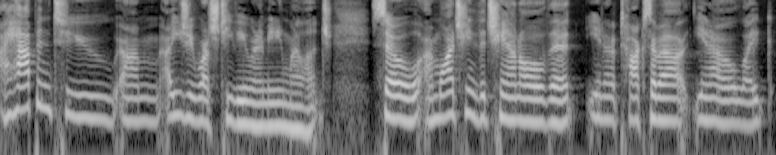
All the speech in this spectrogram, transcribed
I happen to um, I usually watch TV when I'm eating my lunch, so I'm watching the channel that you know talks about you know like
